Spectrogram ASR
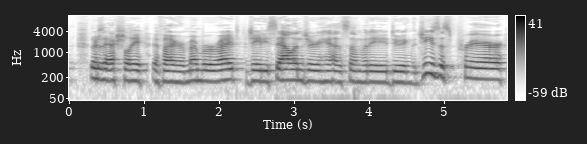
There's actually, if I remember right, J.D. Salinger has somebody doing the Jesus prayer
